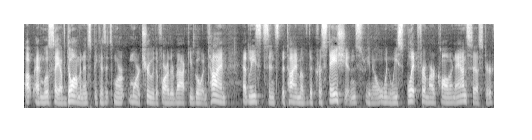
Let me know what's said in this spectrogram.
uh, and we'll say of dominance because it's more, more true the farther back you go in time, at least since the time of the crustaceans, you know, when we split from our common ancestor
